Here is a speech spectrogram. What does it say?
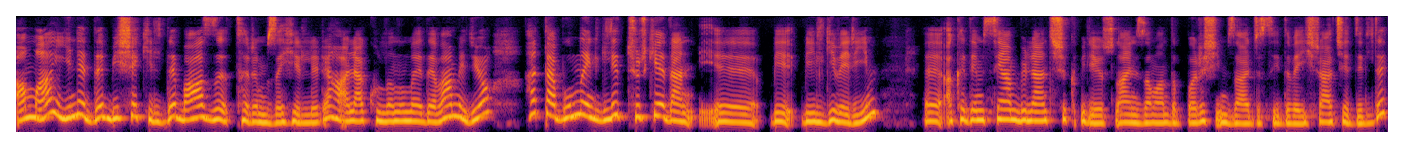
ama yine de bir şekilde bazı tarım zehirleri hala kullanılmaya devam ediyor. Hatta bununla ilgili Türkiye'den e, bir bilgi vereyim. E, akademisyen Bülent Şık biliyorsun aynı zamanda barış imzacısıydı ve ihraç edildi.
